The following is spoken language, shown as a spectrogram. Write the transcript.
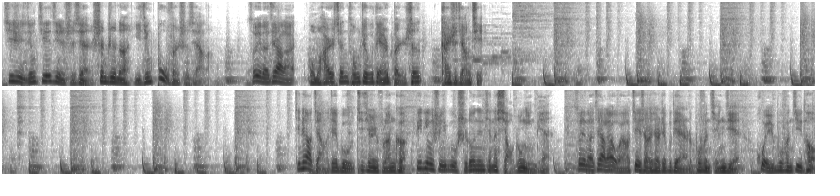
其实已经接近实现，甚至呢已经部分实现了。所以呢，接下来我们还是先从这部电影本身开始讲起。今天要讲的这部《机器人弗兰克》，必定是一部十多年前的小众影片，所以呢，接下来我要介绍一下这部电影的部分情节，会有一部分剧透。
